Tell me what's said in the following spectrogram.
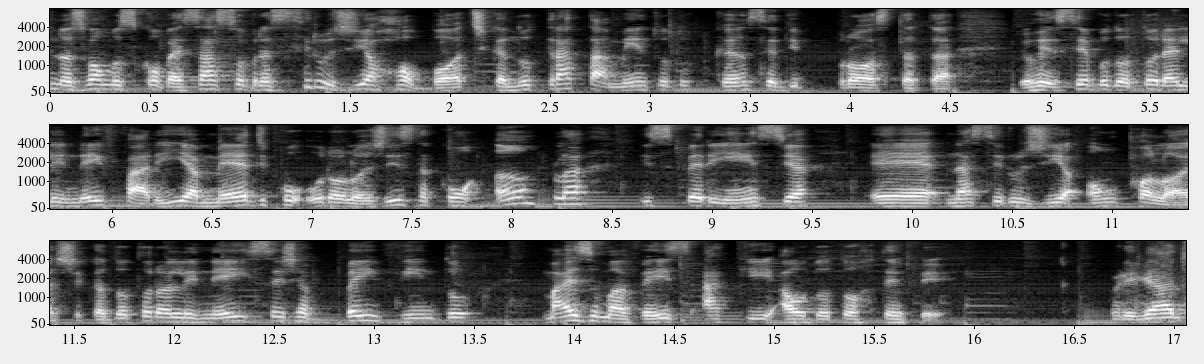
nós vamos conversar sobre a cirurgia robótica no tratamento do câncer de próstata. Eu recebo o Dr. Elinei Faria, médico urologista com ampla experiência é, na cirurgia oncológica. Doutor Elinei, seja bem-vindo mais uma vez aqui ao Doutor TV. Obrigado,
